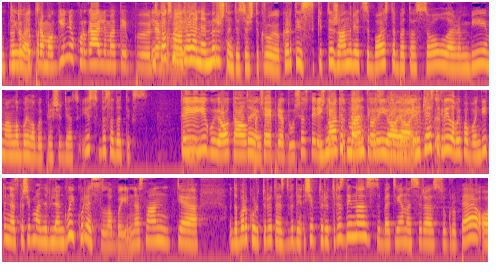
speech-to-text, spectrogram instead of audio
nu, tai nu, tokių pramoginių, kur galima taip... Lengvai... Jis toks, man atrodo, nemirštantis iš tikrųjų. Kartais kiti žanrai atsibosta, bet tas soul, R&B man labai labai prie širdies. Jis visada tiks. Tai jeigu jau tau Taip. pačiai prie dušios, tai reikia. Žinokit, man tikrai jo, jo. Reikės tikrai labai pabandyti, nes kažkaip man ir lengvai kuriasi labai, nes man tie... Dabar, kur turiu tas dvi dainas, šiaip turiu tris dainas, bet vienas yra su grupe, o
